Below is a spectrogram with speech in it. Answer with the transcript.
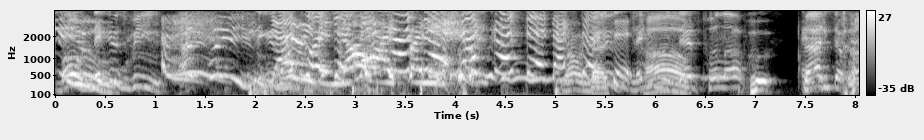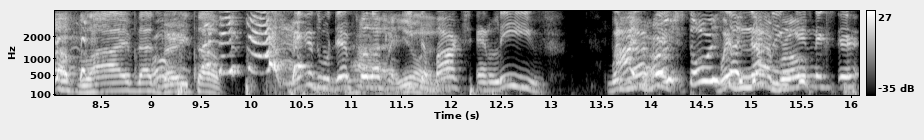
to bro, you. niggas be. that's funny to you. Niggas I don't be- even know why it's funny. Next question. Next Bro, question. niggas, niggas tough. will dead pull up. Who- That's eat the- tough live. That's Bro. very tough. Niggas will then pull up Nah, and you eat the don't box and leave. With I've heard stories with like that, nothing bro. in next, uh,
